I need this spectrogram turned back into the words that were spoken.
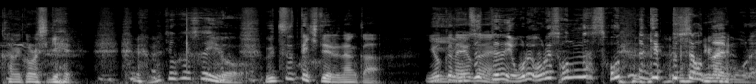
神殺しゲあ、やめてくださいよ。映ってきてる、なんか。よくないよくない。映ってない。俺、俺そんな、そんなゲップしたことないもん、俺。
